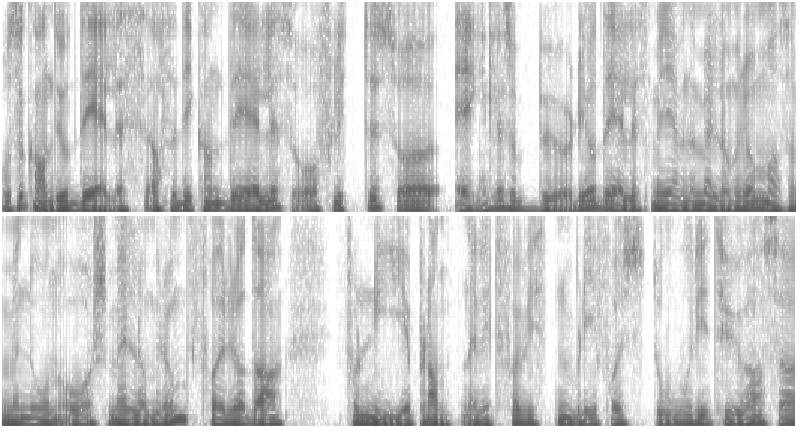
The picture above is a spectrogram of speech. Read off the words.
Og så kan de jo deles. Altså de kan deles og flyttes, og egentlig så bør de jo deles med jevne mellomrom, altså med noen års mellomrom, for å da fornye plantene litt, for hvis den blir for stor i tua, så,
